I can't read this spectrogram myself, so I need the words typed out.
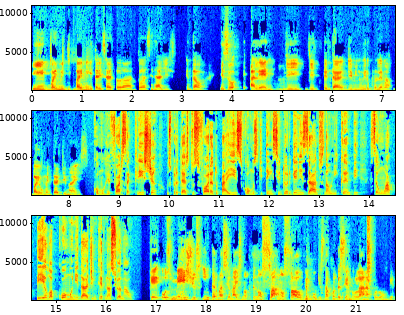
e vai, vai militarizar toda, todas as cidades. Então, isso, além de, de, tentar diminuir o problema, vai aumentar demais. Como reforça Christian, os protestos fora do país, como os que têm sido organizados na Unicamp, são um apelo à comunidade internacional que os meios internacionais não, não, não salvem o que está acontecendo lá na Colômbia.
